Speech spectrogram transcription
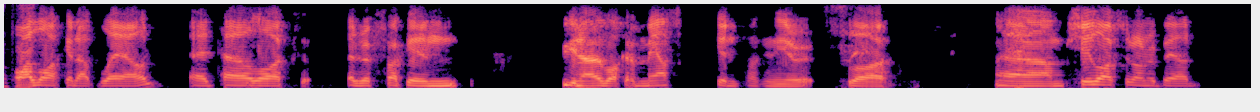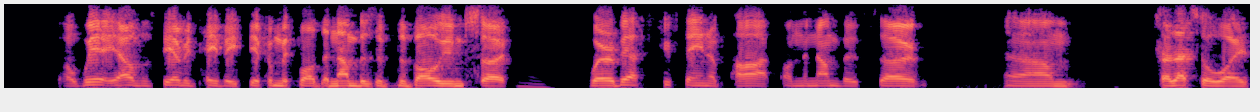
Okay. I like it up loud. And Taylor likes it at a fucking, you know, like a mouse can fucking hear it slow. Um, she likes it on about. Uh, we're obviously every TV's different with like the numbers of the volume, so Mm. we're about 15 apart on the numbers. So, um, so that's always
